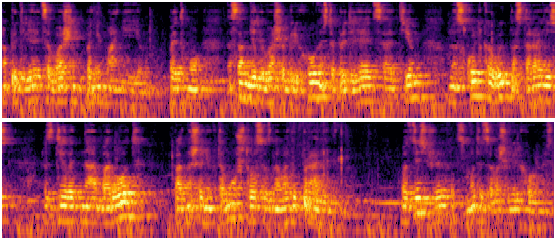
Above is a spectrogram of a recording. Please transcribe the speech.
определяется вашим пониманием. Поэтому на самом деле ваша греховность определяется тем, насколько вы постарались сделать наоборот по отношению к тому, что осознавали правильно. Вот здесь уже смотрится ваша греховность.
